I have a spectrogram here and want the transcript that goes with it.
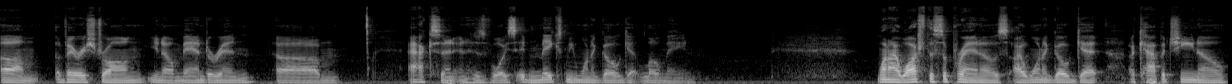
um, a very strong, you know, Mandarin um, accent in his voice. It makes me want to go get lo mein. When I watch The Sopranos, I want to go get a cappuccino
